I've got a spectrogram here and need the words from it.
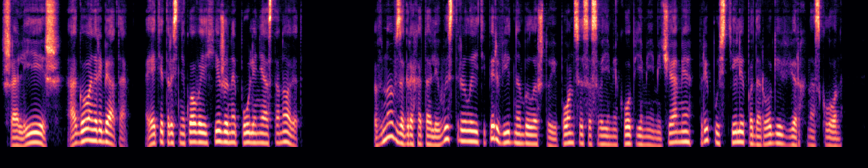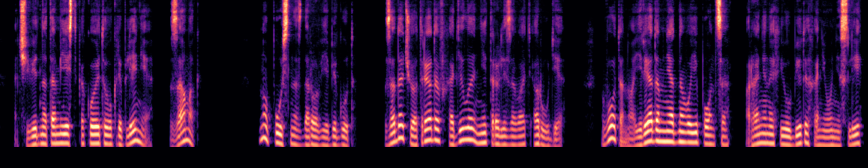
«Шалиш! Огонь, ребята! Эти тростниковые хижины пули не остановят!» Вновь загрохотали выстрелы, и теперь видно было, что японцы со своими копьями и мечами припустили по дороге вверх на склон. Очевидно, там есть какое-то укрепление? Замок? Ну пусть на здоровье бегут. Задачу отряда входило нейтрализовать орудие. Вот оно, и рядом ни одного японца. Раненых и убитых они унесли,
